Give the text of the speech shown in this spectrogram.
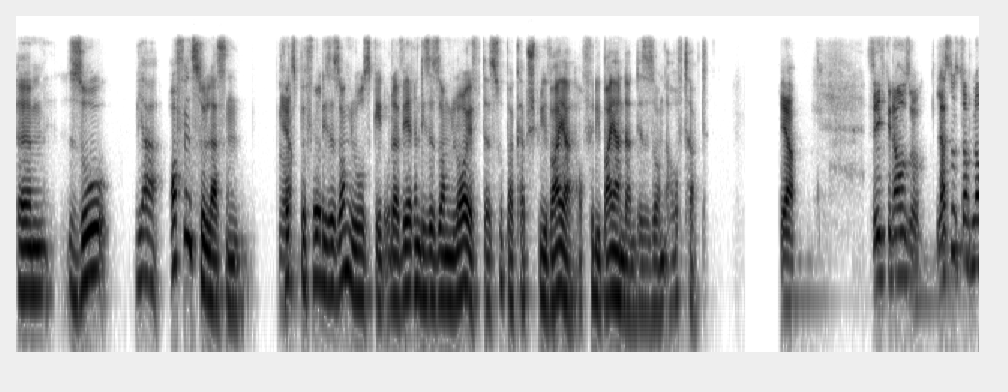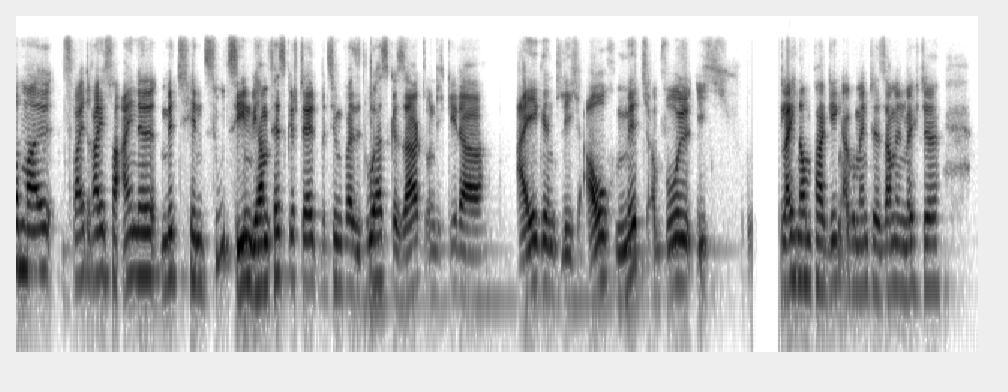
ähm, so ja, offen zu lassen, kurz ja. bevor die Saison losgeht oder während die Saison läuft. Das Supercup-Spiel war ja auch für die Bayern dann der Saisonauftakt. Ja, Sehe ich genauso. Lass uns doch noch mal zwei, drei Vereine mit hinzuziehen. Wir haben festgestellt, beziehungsweise du hast gesagt, und ich gehe da eigentlich auch mit, obwohl ich gleich noch ein paar Gegenargumente sammeln möchte.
